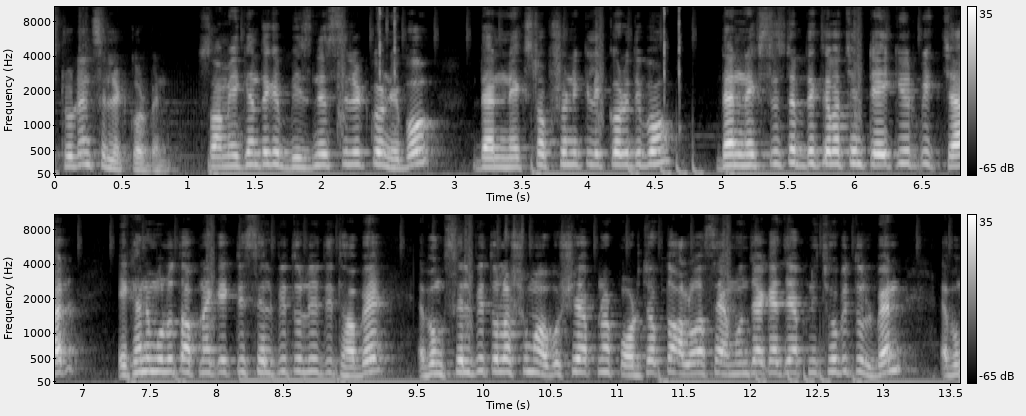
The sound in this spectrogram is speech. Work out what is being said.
স্টুডেন্ট সিলেক্ট করবেন। সো আমি এখান থেকে বিজনেস সিলেক্ট করে নেব। দেন নেক্সট অপশনে ক্লিক করে দিব। দেন নেক্সট স্টেপ দেখতে পাচ্ছেন টেক ইউর পিকচার এখানে মূলত আপনাকে একটি সেলফি তুলে দিতে হবে এবং সেলফি তোলার সময় অবশ্যই আপনার পর্যাপ্ত আলো আছে এমন জায়গায় যে আপনি ছবি তুলবেন এবং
